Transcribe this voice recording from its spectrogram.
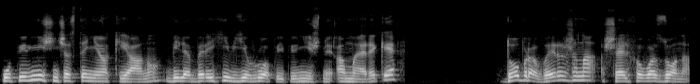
У північній частині океану біля берегів Європи і Північної Америки добре виражена шельфова зона.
